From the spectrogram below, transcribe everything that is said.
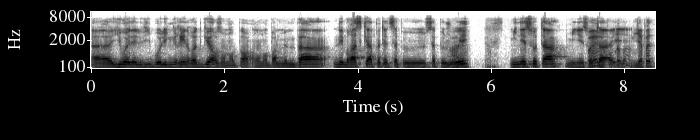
Euh, UNLV, Bowling Green, Rutgers, on n'en parle, même pas. Nebraska, peut-être ça peut, ça peut jouer. Minnesota, Minnesota. Ouais, Il y a pas. de-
